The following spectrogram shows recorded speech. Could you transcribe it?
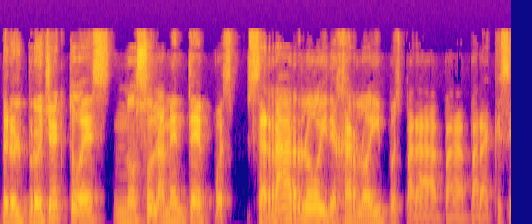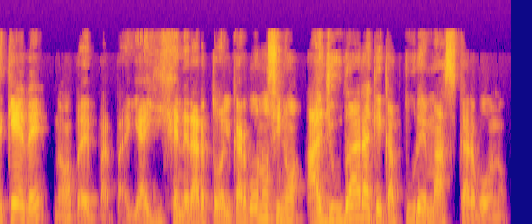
pero el proyecto es no solamente pues cerrarlo y dejarlo ahí pues para, para, para que se quede, ¿no? Eh, Y ahí generar todo el carbono, sino ayudar a que capture más carbono.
